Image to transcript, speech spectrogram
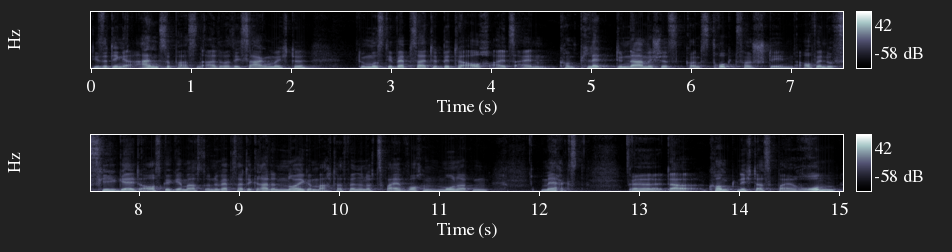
diese Dinge anzupassen. Also was ich sagen möchte, du musst die Webseite bitte auch als ein komplett dynamisches Konstrukt verstehen. Auch wenn du viel Geld ausgegeben hast und eine Webseite gerade neu gemacht hast, wenn du nach zwei Wochen, Monaten merkst, äh, da kommt nicht das bei rum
